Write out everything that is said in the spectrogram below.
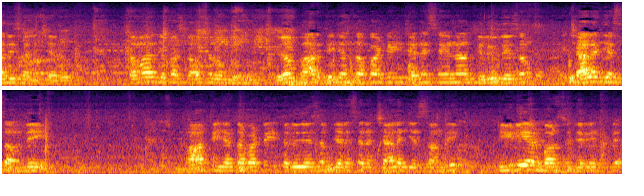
ఆదేశాలు ఇచ్చారు? సమాధానం చెప్పాల్సిన అవసరం ఉంది. ఈరోజు భారతీయ జనతా పార్టీ జనసేన తెలుగుదేశం ఛాలెంజ్ చేస్తా ఉంది. భారతీయ జనతా పార్టీ తెలుగుదేశం జనసేన ఛాలెంజ్ చేస్తోంది టీడీఆర్ బాల్స్ జరిగిన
